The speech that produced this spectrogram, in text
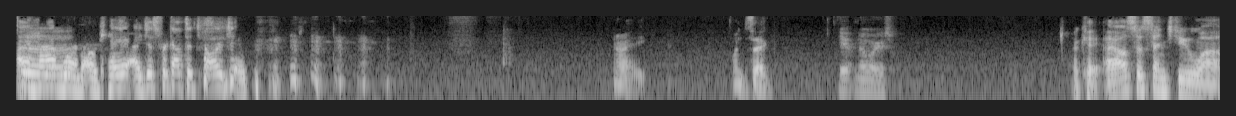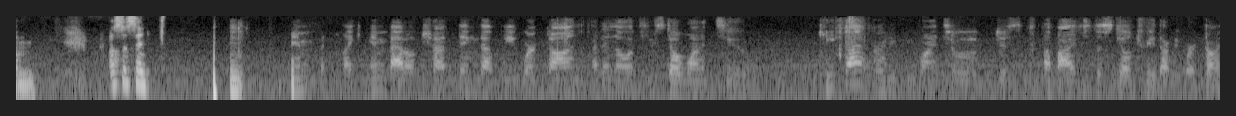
I have one, okay? I just forgot to charge it. All right. One sec. yep, no worries. Okay, I also sent you um I also sent in, like in battle chat thing that we worked on. I don't know if you still wanted to keep that or if you wanted to just abide to the skill tree that we worked on.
